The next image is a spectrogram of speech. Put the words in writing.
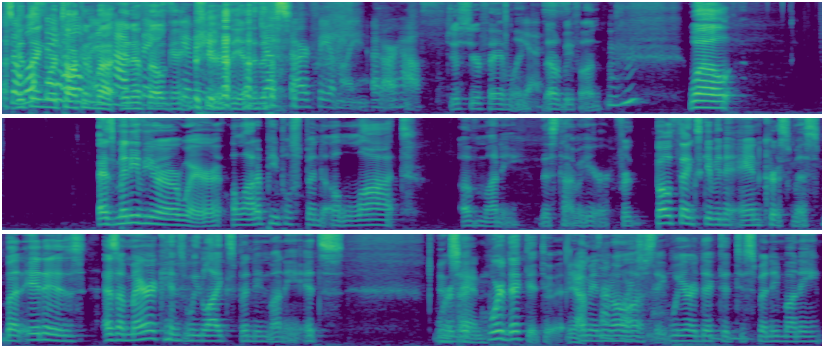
It's so a good we'll thing stay we're talking about NFL games here at the end of this. Just our family at our house. Just your family. Yes. That'll be fun. Mhm. Well, as many of you are aware, a lot of people spend a lot of money this time of year for both Thanksgiving and Christmas. But it is, as Americans, we like spending money. It's we're, addic- Insane. we're addicted to it. Yeah. I mean, It's in all honesty, we are addicted to spending money.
